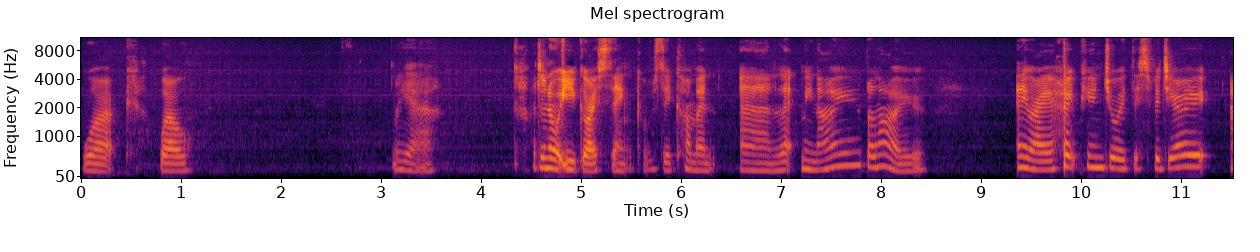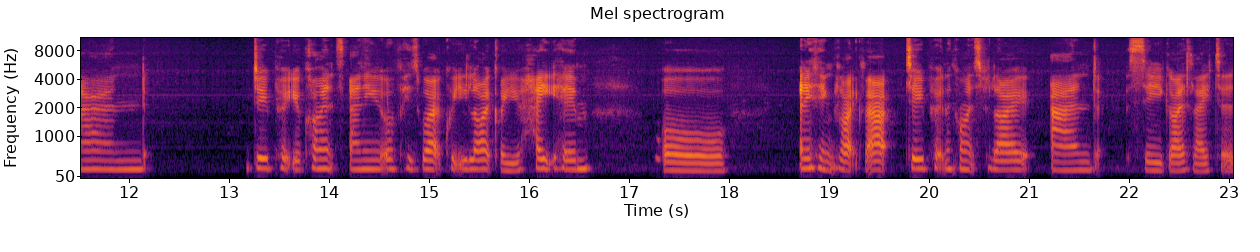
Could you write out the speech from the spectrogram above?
work. Well, yeah. I don't know what you guys think. Obviously, comment and let me know below. Anyway, I hope you enjoyed this video and do put your comments any of his work what you like or you hate him or anything like that. Do put in the comments below and see you guys later.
